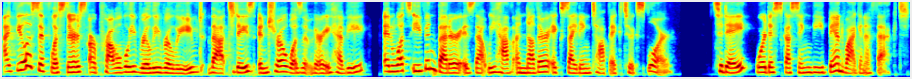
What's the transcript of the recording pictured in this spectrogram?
I feel as if listeners are probably really relieved that today's intro wasn't very heavy. And what's even better is that we have another exciting topic to explore. Today, we're discussing the bandwagon effect.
